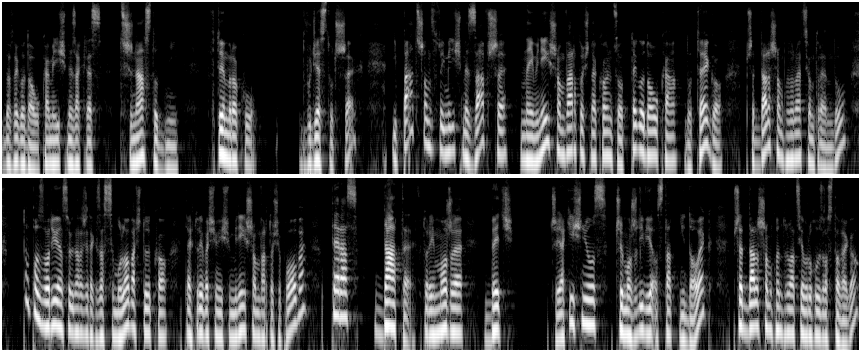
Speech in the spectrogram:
do tego dołka, mieliśmy zakres 13 dni, w tym roku 23. I patrząc, tutaj mieliśmy zawsze najmniejszą wartość na końcu od tego dołka do tego, przed dalszą kontynuacją trendu, to pozwoliłem sobie na razie tak zasymulować tylko, tak, której właśnie mieliśmy mniejszą wartość o połowę. Teraz datę, w której może być czy jakiś news, czy możliwie ostatni dołek przed dalszą kontynuacją ruchu wzrostowego.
